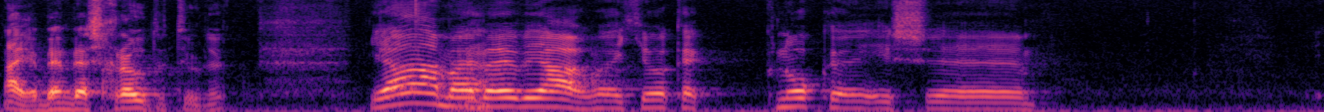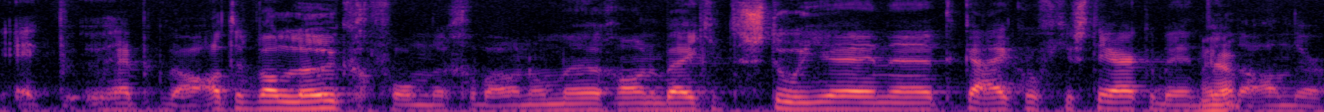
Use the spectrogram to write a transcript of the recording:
Nou, je bent best groot natuurlijk. Ja, maar Ja. we ja, weet je wel, kijk, knokken is. eh, ik, heb ik wel altijd wel leuk gevonden, gewoon om eh, gewoon een beetje te stoeien en eh, te kijken of je sterker bent Ja. dan de ander.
